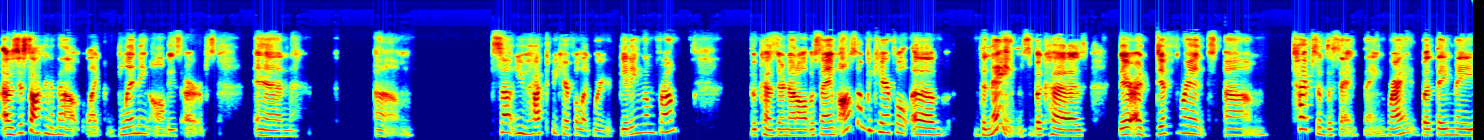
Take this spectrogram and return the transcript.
I was just talking about like blending all these herbs and um so you have to be careful like where you're getting them from because they're not all the same also be careful of the names because there are different um types of the same thing right but they may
